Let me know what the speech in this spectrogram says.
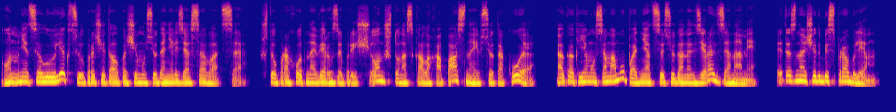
Он мне целую лекцию прочитал, почему сюда нельзя соваться. Что проход наверх запрещен, что на скалах опасно и все такое. А как ему самому подняться сюда надзирать за нами, это значит без проблем.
